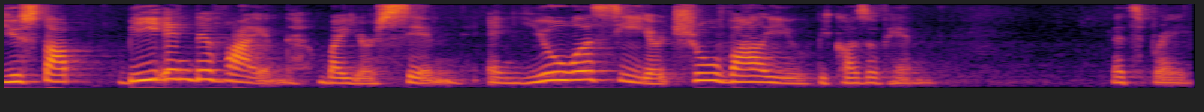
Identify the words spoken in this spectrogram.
You stop being defined by your sin, and you will see your true value because of Him. Let's pray.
